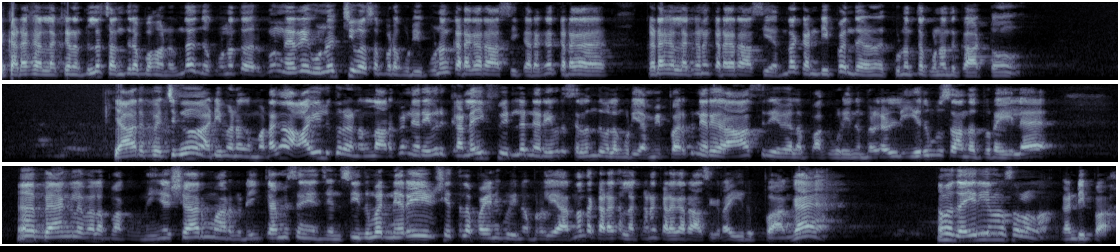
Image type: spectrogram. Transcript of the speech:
இந்த கடக லக்கணத்துல சந்திர பகவான் இருந்தா இந்த குணத்தை இருக்கும். நிறைய உணர்ச்சி வசப்படக்கூடிய குணம். கடகராசிக்காரங்க கடக கடக லக்கணம் கடகராசியா இருந்தா கண்டிப்பா இந்த குணத்தை குணத்தை காட்டும். யாரு பேச்சுக்கும் அடி வணங்க மாட்டாங்க. ஆயுளுக்கு நல்லா இருக்கும். நிறைய பேர் கலை ஃபீல்ட்ல நிறைய பேர் சிறந்து வரக்கூடிய அமைப்பா இருக்கு. நிறைய ஆசிரியர் வேலை பார்க்கக்கூடிய நபர்கள் இரும்பு சார்ந்த துறையில பேங்க்ல வேலை பார்க்கக்கூடிய ஷேர் மார்க்கெட்டிங் கமிஷன் ஏஜென்சி இது மாதிரி நிறைய விஷயத்துல பயணிக்கூடிய நபர்கள் யாருன்னா அந்த கடக லக்கண கடக இருப்பாங்க. நம்ம தைரியமா சொல்லலாம். கண்டிப்பாக.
